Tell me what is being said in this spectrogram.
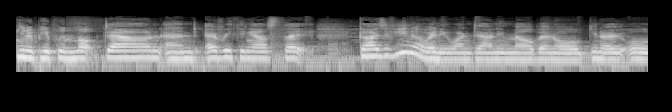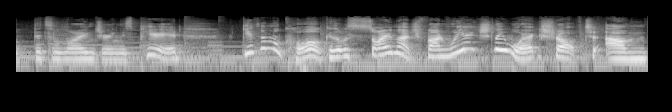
you know, people in lockdown and everything else that guys, if you know anyone down in Melbourne or, you know, or that's alone during this period, give them a call because it was so much fun. We actually workshopped um,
